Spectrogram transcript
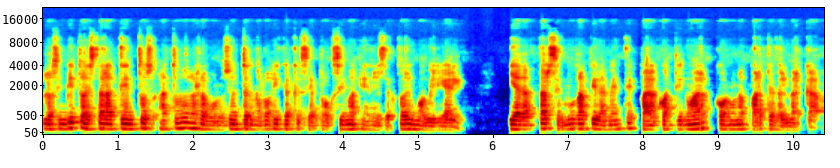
los invito a estar atentos a toda la revolución tecnológica que se aproxima en el sector inmobiliario y adaptarse muy rápidamente para continuar con una parte del mercado.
